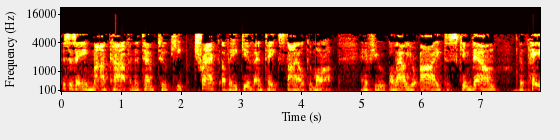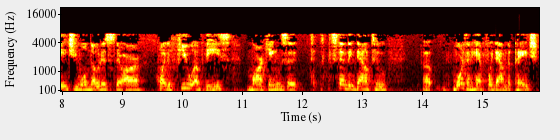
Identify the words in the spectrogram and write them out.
This is a ma'akav, an attempt to keep track of a give and take style Gemara. And if you allow your eye to skim down the page, you will notice there are quite a few of these markings uh, t- extending down to uh, more than halfway down the page.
